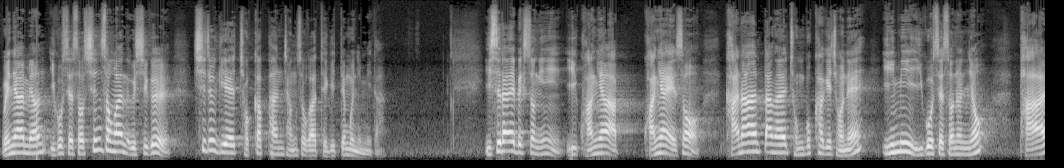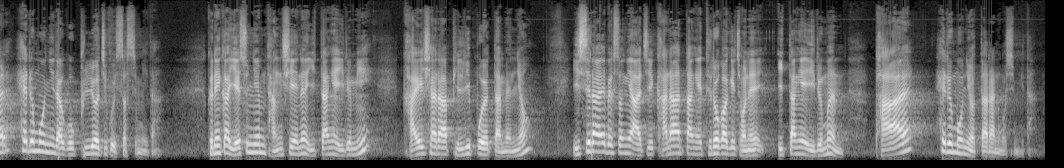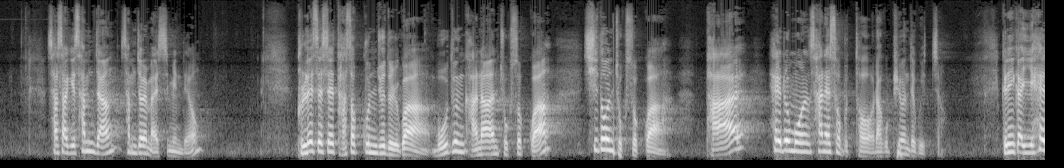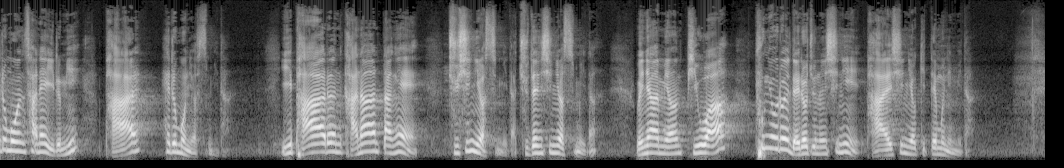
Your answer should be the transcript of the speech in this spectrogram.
왜냐하면 이곳에서 신성한 의식을 치르기에 적합한 장소가 되기 때문입니다. 이스라엘 백성이 이 광야 광야에서 가나안 땅을 정복하기 전에 이미 이곳에서는요 바알 헤르몬이라고 불려지고 있었습니다. 그러니까 예수님 당시에는 이 땅의 이름이 가이샤라 빌립보였다면요 이스라엘 백성이 아직 가나안 땅에 들어가기 전에 이 땅의 이름은 바알 헤르몬이었다라는 것입니다. 사사기 3장 3절 말씀인데요. 블레셋의 다섯 군주들과 모든 가나안 족속과 시돈 족속과 바알 헤르몬 산에서부터라고 표현되고 있죠. 그러니까 이 헤르몬 산의 이름이 바알 헤르몬이었습니다. 이 바알은 가나안 땅의 주신이었습니다. 주된 신이었습니다. 왜냐하면 비와 풍요를 내려주는 신이 바알 신이었기 때문입니다.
